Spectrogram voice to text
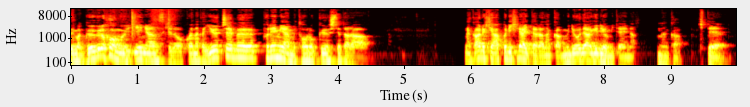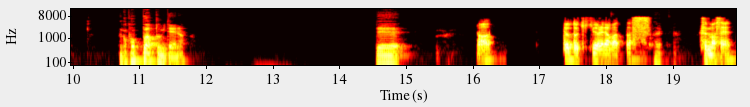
今 Google ホーム家にあるんですけど、これなんか YouTube プレミアム登録してたら、なんかある日アプリ開いたらなんか無料であげるよみたいな、なんか来て、なんかポップアップみたいな。で、あ、ちょっと聞き取れなかったっす。はいすみません。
